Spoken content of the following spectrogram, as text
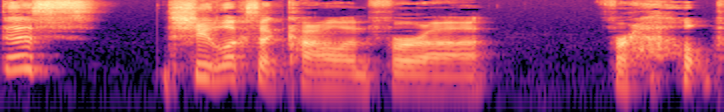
this she looks at Colin for uh for help.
